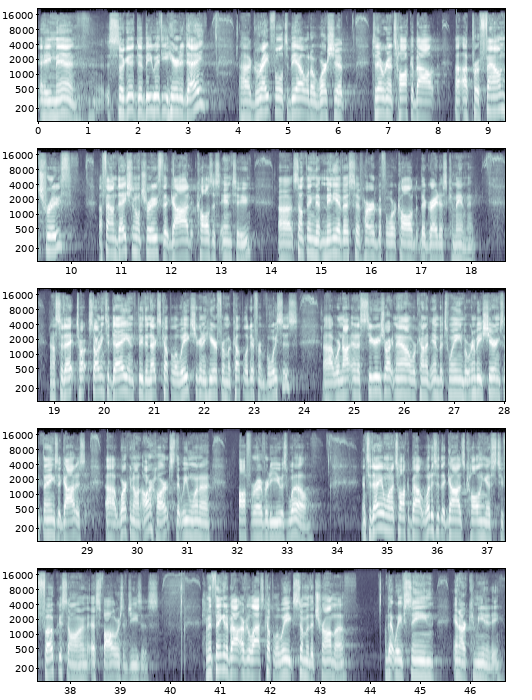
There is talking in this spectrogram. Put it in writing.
Amen. So good to be with you here today. Uh, grateful to be able to worship. Today we're going to talk about a, a profound truth, a foundational truth that God calls us into, uh, something that many of us have heard before called the greatest commandment. Now, today, t- starting today and through the next couple of weeks, you're going to hear from a couple of different voices. Uh, we're not in a series right now, we're kind of in between, but we're going to be sharing some things that God is uh, working on our hearts that we want to offer over to you as well. And today I want to talk about what is it that God's calling us to focus on as followers of Jesus. I've been thinking about over the last couple of weeks some of the trauma that we've seen in our community.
